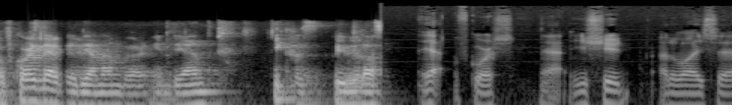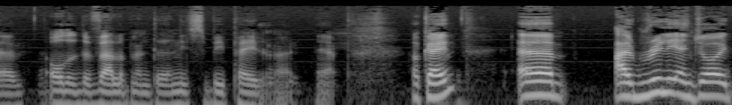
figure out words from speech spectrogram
Of course, there will be a number in the end because we will ask. Yeah, of course. Yeah, you should. Otherwise, uh, all the development uh, needs to be paid. Right? Yeah. Okay. Um, I really enjoyed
